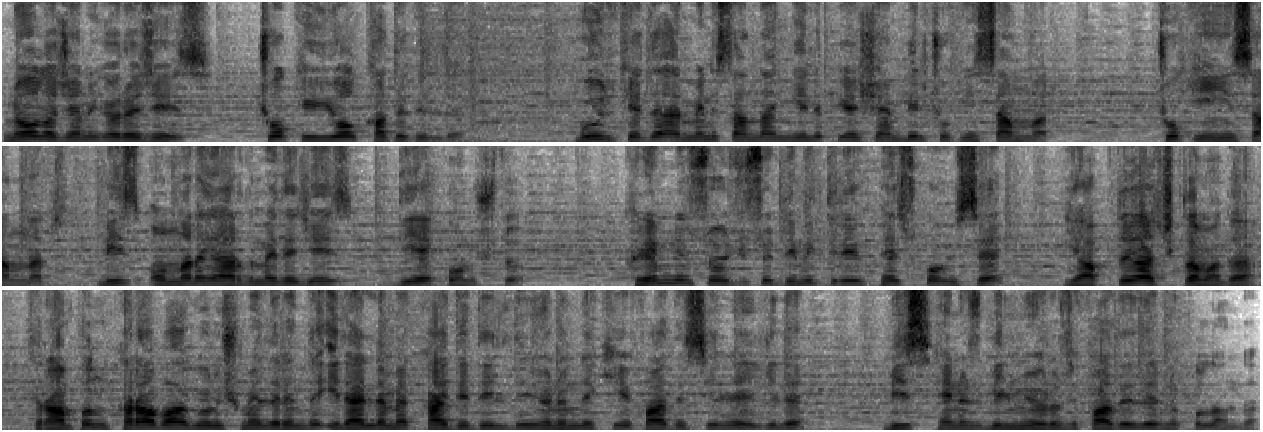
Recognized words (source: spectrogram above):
ne olacağını göreceğiz. Çok iyi yol kat edildi. Bu ülkede Ermenistan'dan gelip yaşayan birçok insan var. Çok iyi insanlar. Biz onlara yardım edeceğiz diye konuştu. Kremlin sözcüsü Dmitry Peskov ise yaptığı açıklamada Trump'ın Karabağ görüşmelerinde ilerleme kaydedildiği yönündeki ifadesiyle ilgili biz henüz bilmiyoruz ifadelerini kullandı.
